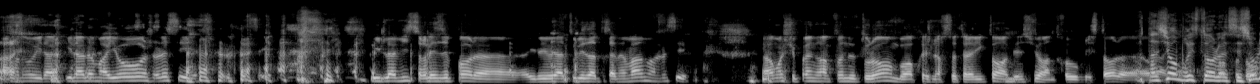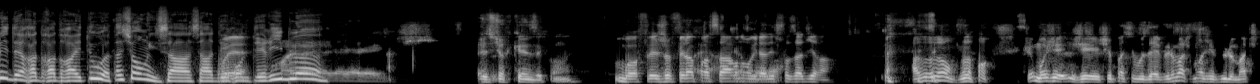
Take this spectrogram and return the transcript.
Arnaud, il a, il a le maillot, je le sais. je le sais. il l'a mis sur les épaules, euh, il est à tous les entraînements, je le sais. Alors, moi, je suis pas un grand fan de Toulon. Bon, après, je leur souhaite la victoire, bien sûr, entre eux ou Bristol. euh, Attention, voilà, Bristol, c'est solide, hein, Radradra et tout. Attention, il- ça, ça a des Ouais. ronds terribles. Est sur 15, quoi. Bon, je fais la passe à Arnaud, il a des choses à dire. Ah non, non, non. Moi, j'ai, j'ai- je sais pas si vous avez vu le match. Moi, j'ai vu le match.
